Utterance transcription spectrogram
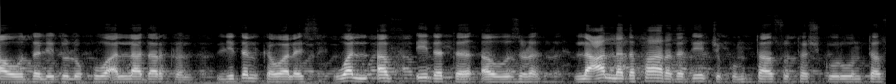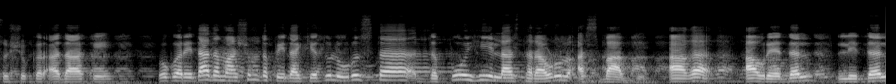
او د ليدلو قوه الله درکړل ليدل کولای سي والافئدة او زړه لعل د پاره د دې چې کوم تاسو تشکرون تاسو شکر ادا کړئ. وګورئ دا د ماشوم د پیدا کیدلو وروسته د پوهي لاسته راوړلو اسباب دي هغه اوریدل، لیدل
